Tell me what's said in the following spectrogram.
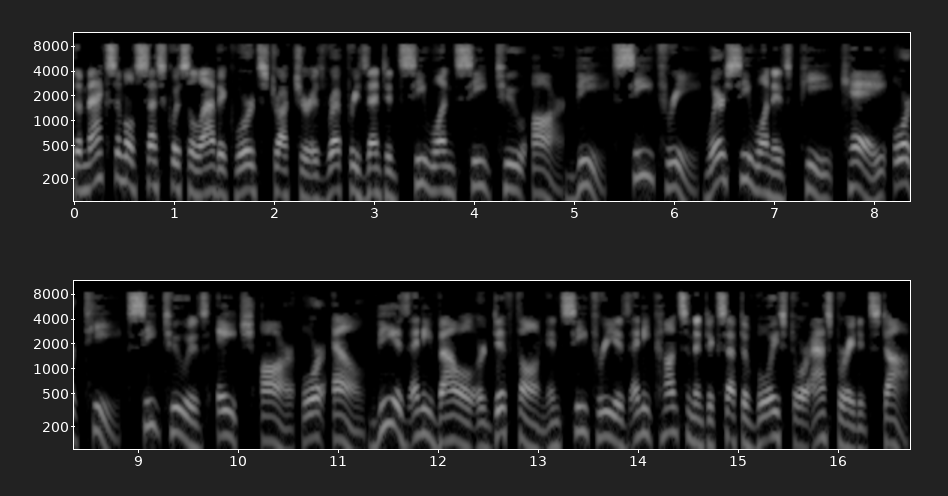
The maximal sesquisyllabic word structure is represented C1 C2 R V C3 where C1 is P, K, or T, C2 is H, R, or L, V is any vowel or diphthong and C3 is any consonant except a voiced or aspirated stop.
